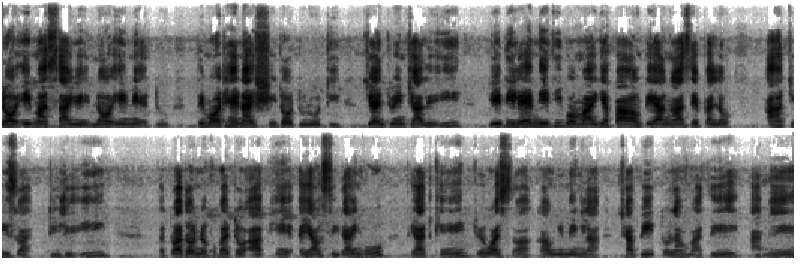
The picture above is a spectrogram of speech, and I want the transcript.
နောအေမဆ၍နောအေနှင့်အတူသင်္ဘောထဲ၌ရှိသောသူတို့သည်ကြံ့ကျွင်းကြလေ၏ရေသည်လည်းမြေကြီးပေါ်မှရက်ပေါင်း150ပတ်လုံးအာကြီးစွာတည်လေ၏အတော်သောနှုတ်ကပတ်တော်အပြင်အရောက်စီတိုင်းကိုဘုရားသခင်ကြွယ်ဝစွာကောင်းကြီးမင်္ဂလာချပေးတော်လောင်းပါစေအာမင်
